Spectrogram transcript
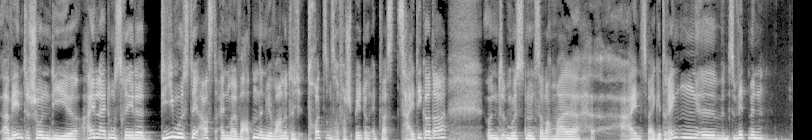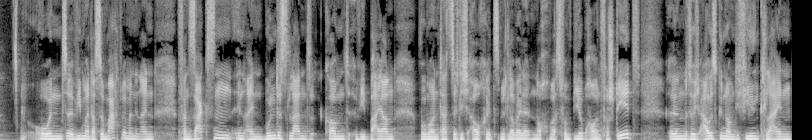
erwähnte schon die Einleitungsrede, die musste erst einmal warten, denn wir waren natürlich trotz unserer Verspätung etwas zeitiger da und mussten uns dann nochmal ein, zwei Getränken äh, widmen. Und äh, wie man das so macht, wenn man in ein, von Sachsen in ein Bundesland kommt wie Bayern, wo man tatsächlich auch jetzt mittlerweile noch was vom Bierbrauen versteht. Äh, natürlich ausgenommen die vielen kleinen,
